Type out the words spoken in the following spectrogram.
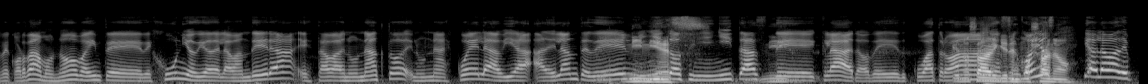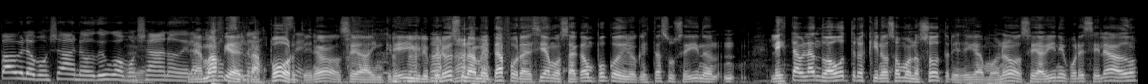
recordamos, ¿no? 20 de junio, Día de la Bandera, estaba en un acto, en una escuela, había adelante de él Niñez. niñitos y niñitas Ni- de, claro, de cuatro Que no años, saben quién es años, Moyano. y hablaba de Pablo Moyano, de Hugo Moyano, de la, La, mafia del transporte, Sí. ¿no? O sea, increíble. Pero es una metáfora, decíamos, acá un poco de lo que está sucediendo. Le está hablando a otros que no somos nosotros, digamos, ¿no? O sea, viene por ese lado.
